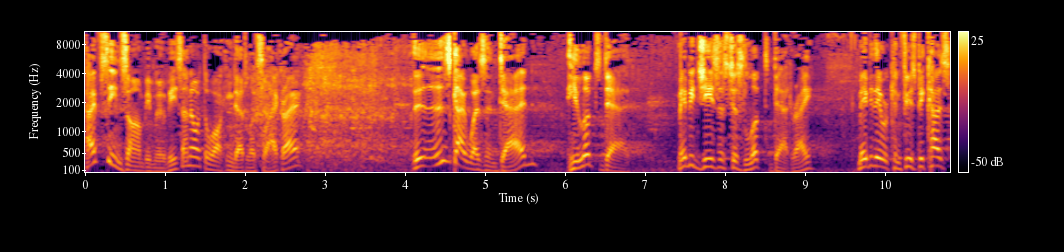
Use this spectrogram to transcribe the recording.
I've seen zombie movies. I know what The Walking Dead looks like, right? This guy wasn't dead. he looked dead. Maybe Jesus just looked dead, right? Maybe they were confused because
